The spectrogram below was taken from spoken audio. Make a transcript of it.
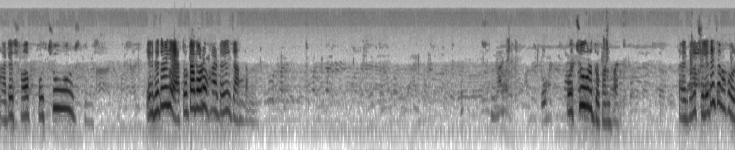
হাটে সব প্রচুর এর ভেতরে যে এতটা বড় হাট জানতাম না। প্রচুর দোকানপাট। চারিদিকে ছেলেদের জামা কাপড়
